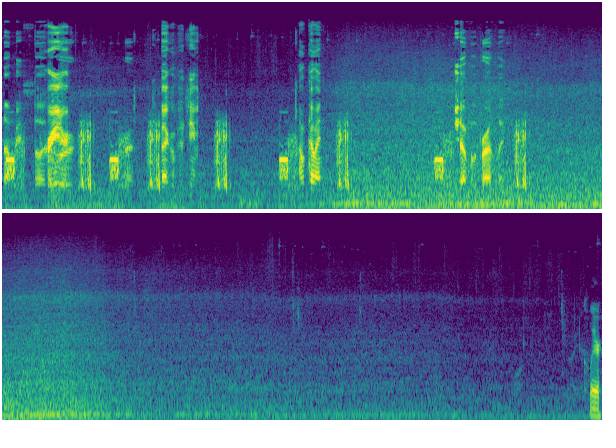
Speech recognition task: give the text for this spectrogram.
southeast side. Crater. Get back up to the team. I'm coming. Shot for the Bradley. clear. Over the tech formation. He's taking a good gun. We're here.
